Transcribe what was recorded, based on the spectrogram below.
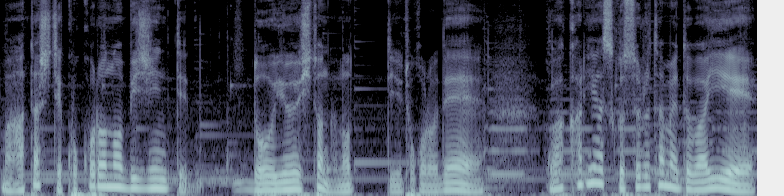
まあ、果たして心の美人ってどういう人なのっていうところで、分かりやすくするためとはいえ、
